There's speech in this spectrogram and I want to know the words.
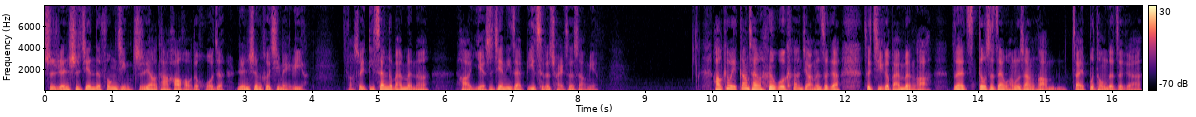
是人世间的风景，只要他好好的活着，人生何其美丽啊！啊，所以第三个版本呢，好也是建立在彼此的揣测上面。好，各位，刚才 我刚刚讲的这个这几个版本哈。在都是在网络上哈，在不同的这个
